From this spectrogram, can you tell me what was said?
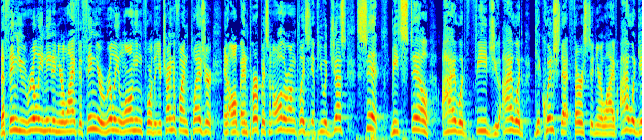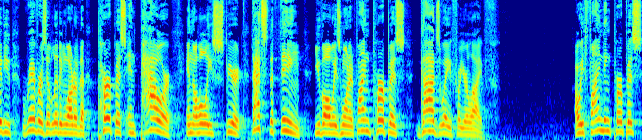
The thing you really need in your life, the thing you're really longing for, that you're trying to find pleasure and, all, and purpose in all the wrong places, if you would just sit, be still, I would feed you. I would get, quench that thirst in your life. I would give you rivers of living water, the purpose and power in the Holy Spirit. That's the thing you've always wanted. Find purpose God's way for your life. Are we finding purpose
